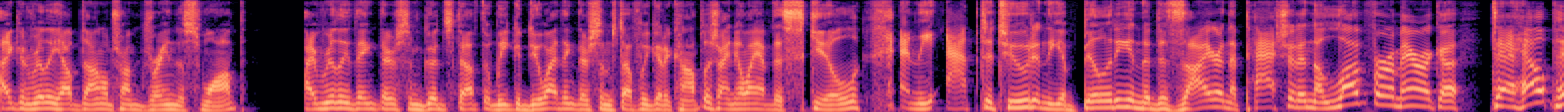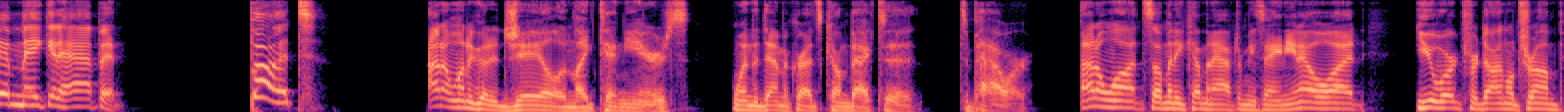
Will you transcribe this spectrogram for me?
I could really help Donald Trump drain the swamp. I really think there's some good stuff that we could do. I think there's some stuff we could accomplish. I know I have the skill and the aptitude and the ability and the desire and the passion and the love for America to help him make it happen. But I don't want to go to jail in like 10 years when the Democrats come back to, to power. I don't want somebody coming after me saying, you know what? You worked for Donald Trump.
